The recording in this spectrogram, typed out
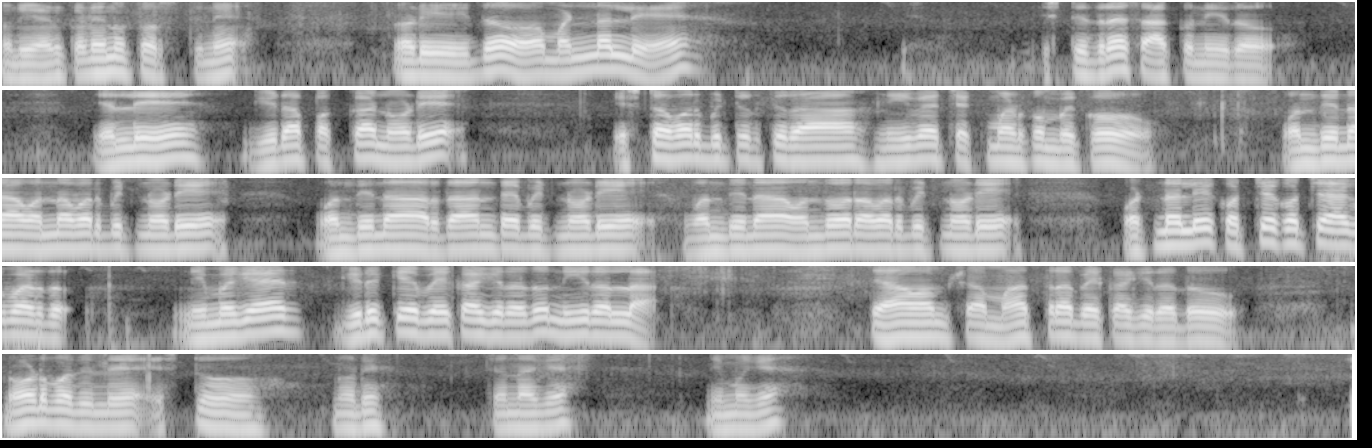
ನೋಡಿ, ಎರಡು ಕಡೆನೂ ತೋರಿಸ್ತೀನಿ. ನೋಡಿ, ಇದು ಮಣ್ಣಲ್ಲಿ ಇಷ್ಟಿದ್ರೆ ಸಾಕು ನೀರು. ಎಲ್ಲಿ? ಗಿಡ ಪಕ್ಕ ನೋಡಿ. ಎಷ್ಟು ಅವರ್ ಬಿಟ್ಟಿರ್ತೀರಾ? ನೀವೇ ಚೆಕ್ ಮಾಡ್ಕೊಬೇಕು. ಒಂದಿನ ಒನ್ ಅವರ್ ಬಿಟ್ಟು ನೋಡಿ. ಒಂದಿನ ಅರ್ಧ ಗಂಟೆ ಬಿಟ್ಟು ನೋಡಿ. ಒಂದಿನ ಒಂದೂವರೆ ಅವರ್ ಬಿಟ್ಟು ನೋಡಿ. ಒಟ್ಟಿನಲ್ಲಿ ಕೊಚ್ಚೆ ಕೊಚ್ಚೆ ಆಗಬಾರ್ದು. ನಿಮಗೆ ಗಿಡಕ್ಕೆ ಬೇಕಾಗಿರೋದು ನೀರಲ್ಲ. ತೇವಾಂಶ ಮಾತ್ರ ಬೇಕಾಗಿರೋದು. ನೋಡ್ಬೋದಿಲ್ಲಿ ಎಷ್ಟು ನೋಡಿ. ಚೆನ್ನಾಗಿ ನಿಮಗೆ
